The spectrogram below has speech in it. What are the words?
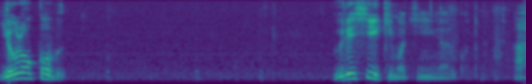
喜ぶ。嬉しい気持ちになること。あ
